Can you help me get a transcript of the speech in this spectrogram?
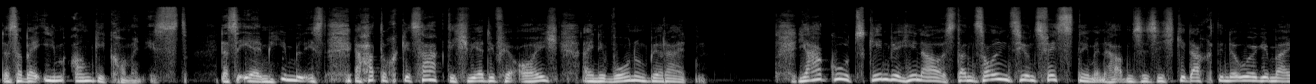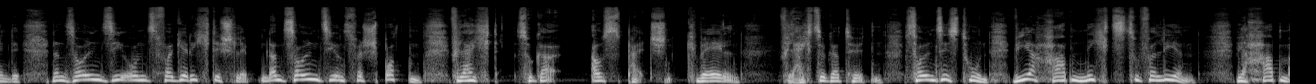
dass er bei ihm angekommen ist, dass er im Himmel ist. Er hat doch gesagt, ich werde für euch eine Wohnung bereiten. Ja gut, gehen wir hinaus, dann sollen sie uns festnehmen, haben sie sich gedacht in der Urgemeinde, dann sollen sie uns vor Gerichte schleppen, dann sollen sie uns verspotten, vielleicht sogar auspeitschen, quälen, vielleicht sogar töten. Sollen sie es tun. Wir haben nichts zu verlieren. Wir haben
